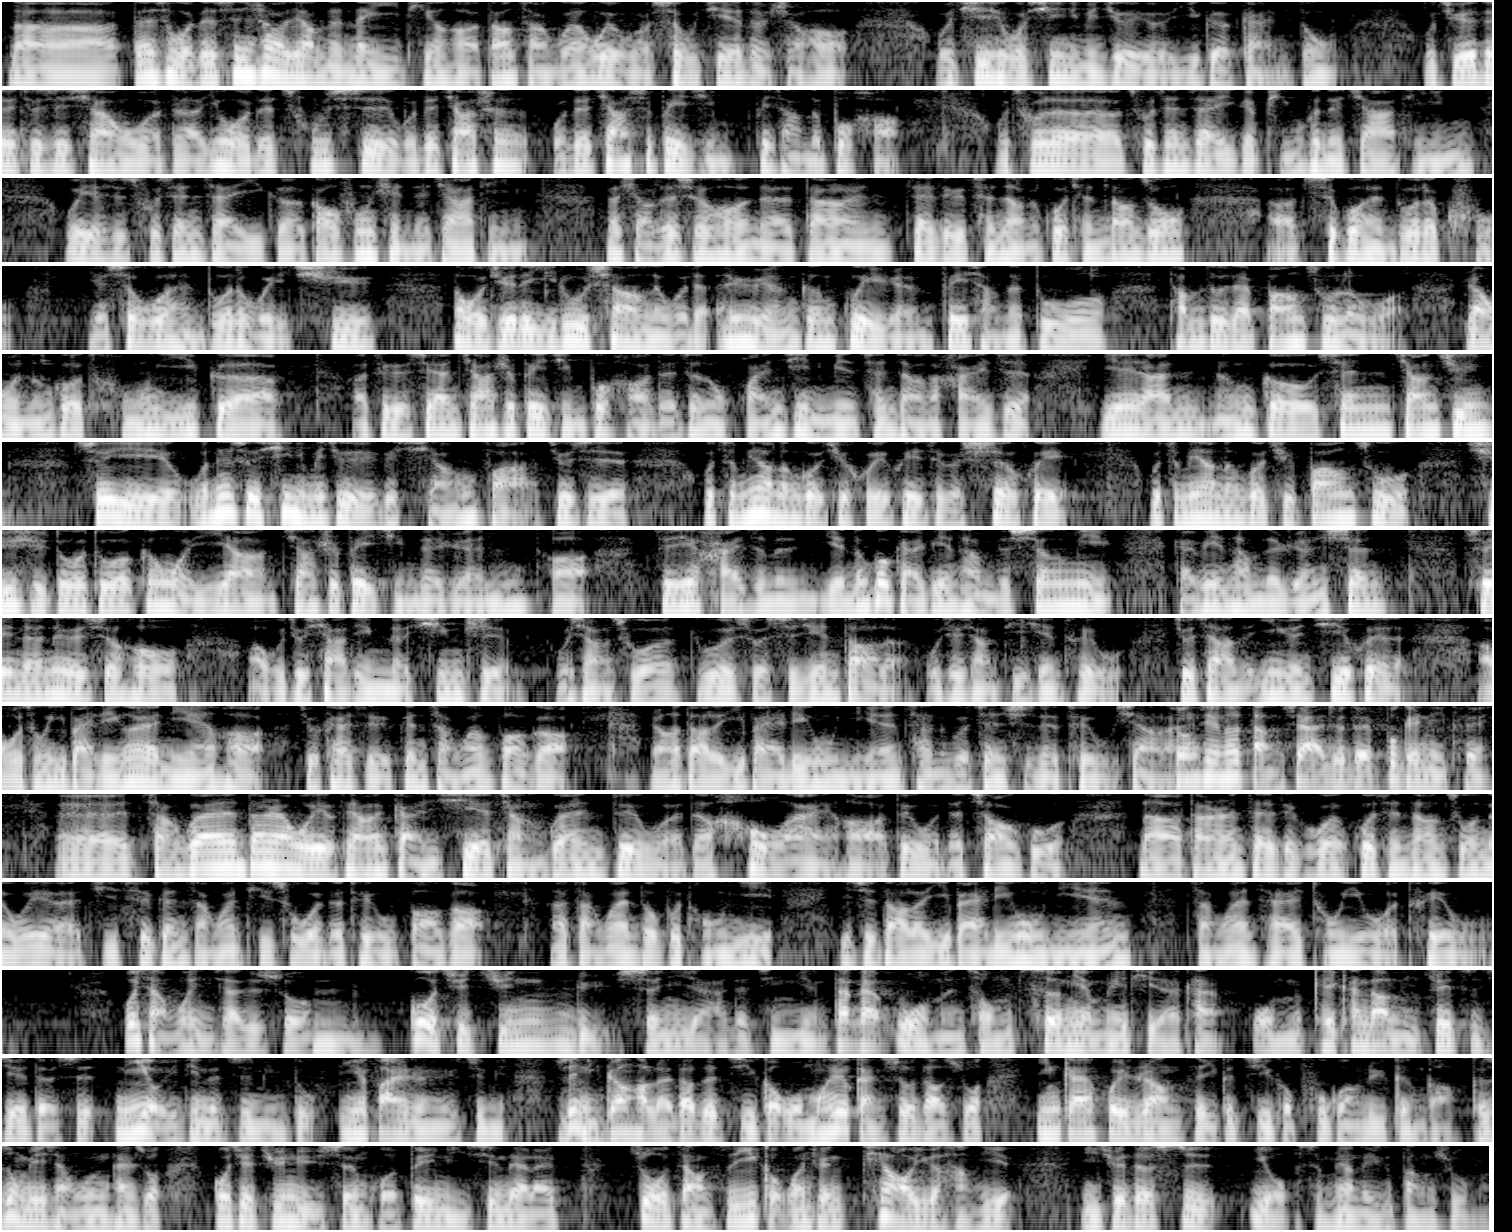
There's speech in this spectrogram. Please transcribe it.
那但是我在升少将的那一天哈，当长官为我受接的时候，我其实我心里面就有一个感动。我觉得就是像我的，因为我的出世，我的家生，我的家世背景非常的不好。我除了出生在一个贫困的家庭，我也是出生在一个高风险的家庭。那小的时候呢，当然在这个成长的过程当中，呃，吃过很多的苦，也受过很多的委屈。那我觉得一路上呢，我的恩人跟贵人非常的多，他们都在帮助了我，让我能够从一个啊这个虽然家世背景不好的这种环境里面成长的孩子，依然能够升将军。所以我那时候心里面就有一个想法，就是我怎么样能够去回馈这个社会，我怎么样能够去帮助许许多多跟我一样家世背景的人啊，这些孩子们也能够改变他们的生命，改变他们的人生。所以呢，那个时候。啊，我就下定了心智，我想说，如果说时间到了，我就想提前退伍，就这样子因缘际会了。啊，我从一百零二年哈就开始跟长官报告，然后到了一百零五年才能够正式的退伍下来。中间都挡下来就对，不给你退。呃，长官，当然我也非常感谢长官对我的厚爱哈，对我的照顾。那当然在这个过过程当中呢，我也几次跟长官提出我的退伍报告，那长官都不同意，一直到了一百零五年，长官才同意我退伍。我想问一下，就是说，过去军旅生涯的经验，大概我们从侧面媒体来看，我们可以看到你最直接的是你有一定的知名度，因为发言人有知名，所以你刚好来到这机构，我们会有感受到说，应该会让这一个机构曝光率更高。可是我们也想问问看，说过去军旅生活对于你现在来做这样是一个完全跳一个行业，你觉得是有什么样的一个帮助吗？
